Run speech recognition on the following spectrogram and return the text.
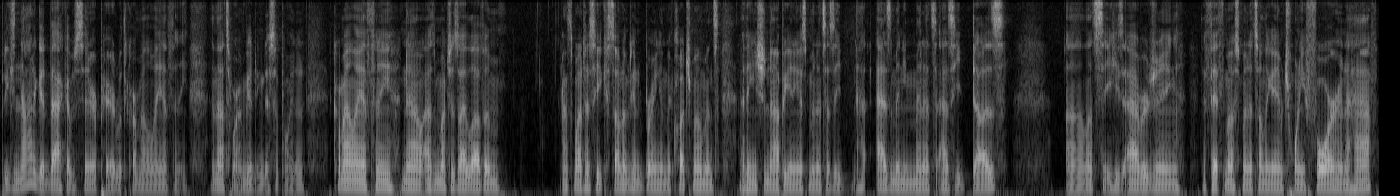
but he's not a good backup center paired with Carmelo Anthony. And that's where I'm getting disappointed. Carmelo Anthony, now, as much as I love him, as much as he sometimes can bring in the clutch moments, I think he should not be getting as minutes as he as many minutes as he does. Uh, let's see, he's averaging the fifth most minutes on the game, 24 and a half.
